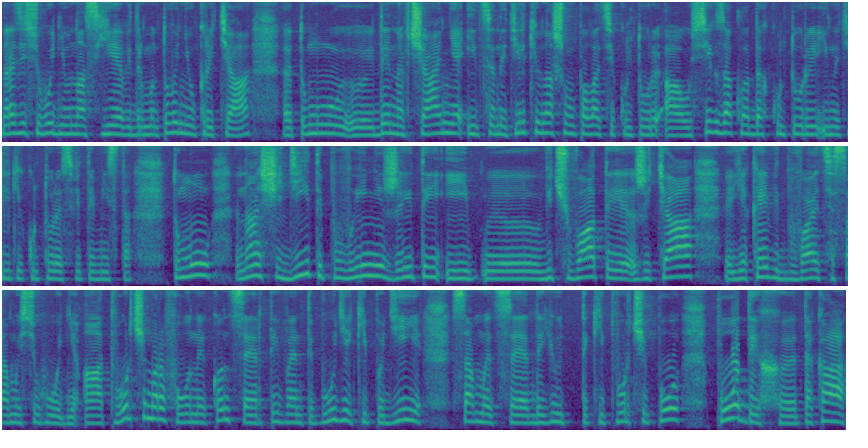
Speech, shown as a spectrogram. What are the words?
Наразі сьогодні у нас є відремонтовані укриття, е, тому е, йде навчання, і це не тільки в нашому палаці культури, а у всіх закладах культури і не тільки культури освіти міста. Тому наші діти повинні жити і е, відчувати життя, яке відбувається саме сьогодні. А творчі марафони, концерти, івенти, будь-які події саме це дають такий творчий подих, е, така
